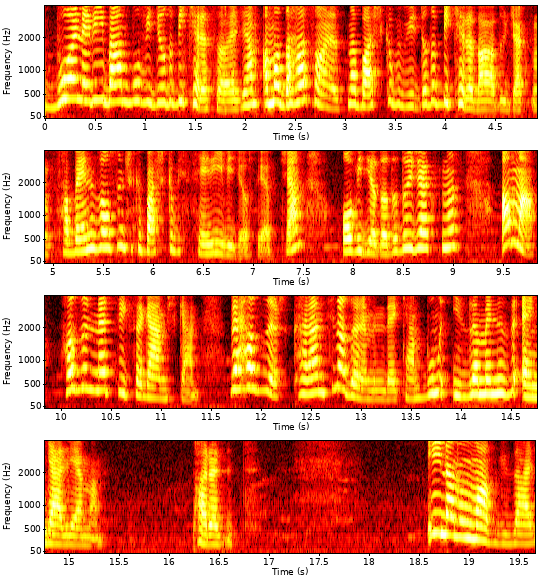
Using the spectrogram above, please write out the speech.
bu öneriyi ben bu videoda bir kere söyleyeceğim ama daha sonrasında başka bir videoda bir kere daha duyacaksınız. Haberiniz olsun çünkü başka bir seri videosu yapacağım. O videoda da duyacaksınız. Ama hazır Netflix'e gelmişken ve hazır karantina dönemindeyken bunu izlemenizi engelleyemem. Parazit. İnanılmaz güzel.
